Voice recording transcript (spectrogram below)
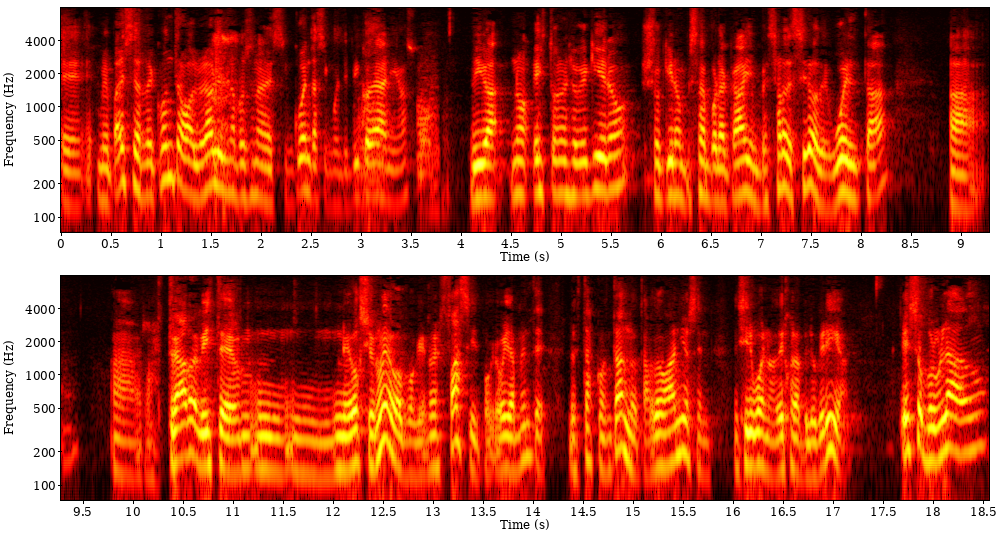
eh, me parece recontra valorable que una persona de 50, 50 y pico de años diga, no, esto no es lo que quiero, yo quiero empezar por acá y empezar de cero de vuelta a, arrastrar, viste, un, negocio nuevo, porque no es fácil, porque obviamente lo estás contando, tardó años en decir, bueno, dejo la peluquería. Eso por un lado,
